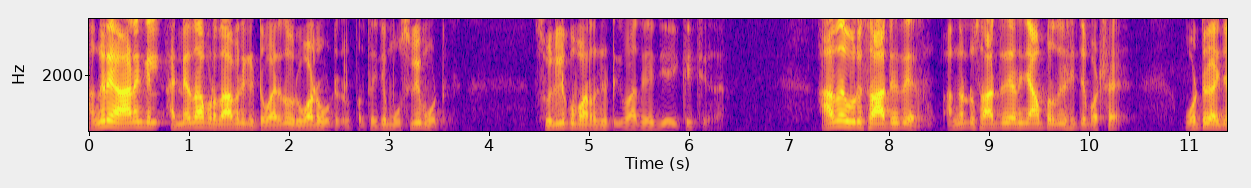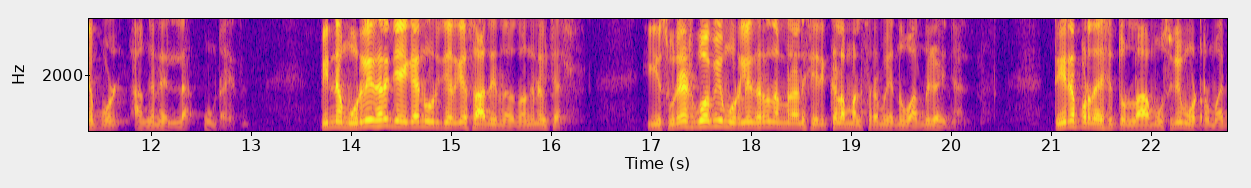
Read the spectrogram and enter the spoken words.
അങ്ങനെയാണെങ്കിൽ അന്യതാ പ്രതാപന് കിട്ടുമായിരുന്നു ഒരുപാട് വോട്ടുകൾ. പ്രത്യേകിച്ച് മുസ്ലിം വോട്ട് സുനിൽകുമാറിന് കിട്ടിയപ്പോൾ അദ്ദേഹം ജയിക്കുകയും ചെയ്താൽ അത് ഒരു സാധ്യതയായിരുന്നു. അങ്ങനൊരു സാധ്യതയാണ് ഞാൻ പ്രതീക്ഷിച്ചത്. പക്ഷേ വോട്ട് കഴിഞ്ഞപ്പോൾ അങ്ങനെയല്ല ഉണ്ടായത്. പിന്നെ മുരളീധരൻ ജയിക്കാൻ ഒരു ചെറിയ സാധ്യത ഉണ്ടായിരുന്നു. അങ്ങനെ വെച്ചാൽ ഈ സുരേഷ് ഗോപി മുരളീധരൻ തമ്മിലാണ് ശരിക്കുള്ള മത്സരം എന്ന് വന്നു കഴിഞ്ഞാൽ തീരപ്രദേശത്തുള്ള മുസ്ലിം വോട്ടർമാർ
